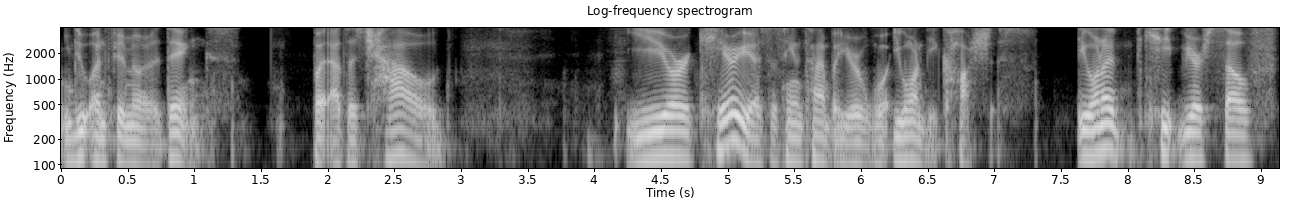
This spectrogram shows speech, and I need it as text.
You do unfamiliar things, but as a child, you're curious at the same time, but you're you want to be cautious. You want to keep yourself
